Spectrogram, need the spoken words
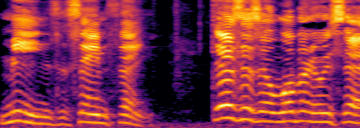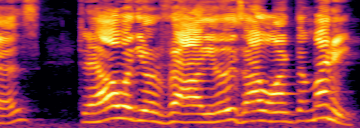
means the same thing. This is a woman who says, to hell with your values, I want the money.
